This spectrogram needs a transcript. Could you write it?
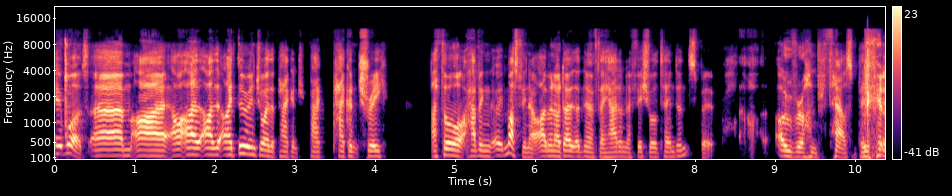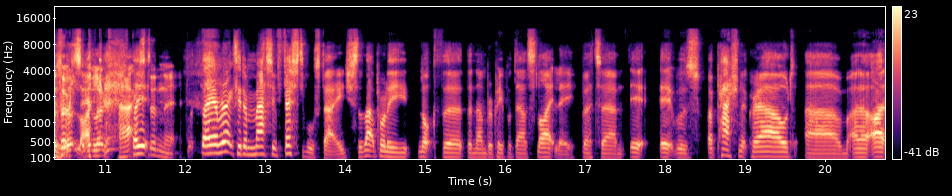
It was. Um, I, I, I, I do enjoy the pageant, pag- pageantry. I thought having it must be no. I mean, I don't know if they had an official attendance, but over a hundred thousand people. it looked it looked packed, They- didn't it? They erected a massive festival stage, so that probably knocked the, the number of people down slightly. But um, it it was a passionate crowd, um, and I,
